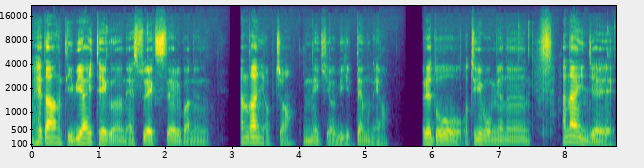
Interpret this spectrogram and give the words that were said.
해당 DB 하이텍은 SXL과는 상관이 없죠. 국내 기업이기 때문에요. 그래도 어떻게 보면은 하나의 이제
